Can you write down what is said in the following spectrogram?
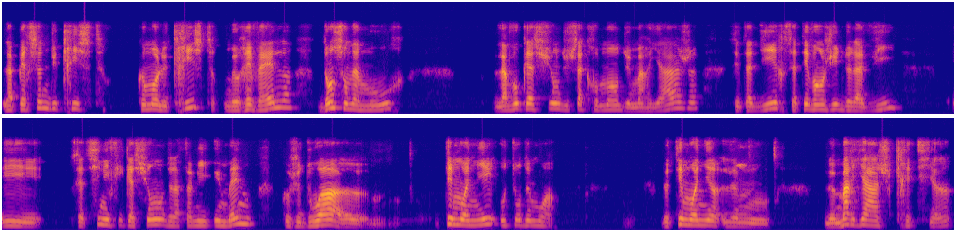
la personne du Christ. Comment le Christ me révèle dans son amour la vocation du sacrement du mariage, c'est-à-dire cet évangile de la vie et cette signification de la famille humaine que je dois euh, témoigner autour de moi. Le, mariage chrétien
